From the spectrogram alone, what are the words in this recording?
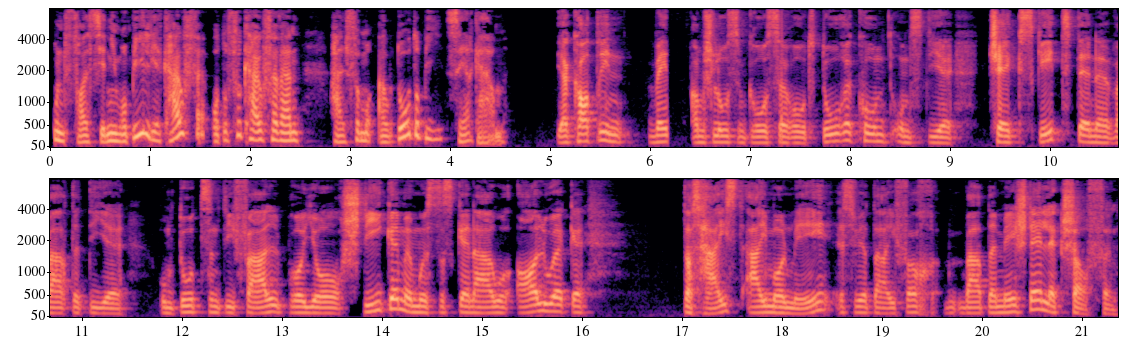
Und falls Sie eine Immobilie kaufen oder verkaufen wollen, helfen wir auch hier dabei sehr gern. Ja, Kathrin, wenn am Schluss im grossen Rot durchkommt und es die Checks gibt, dann werden die um Dutzende Fälle pro Jahr steigen. Man muss das genauer anschauen. Das heißt einmal mehr, es wird einfach werden mehr Stellen geschaffen.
